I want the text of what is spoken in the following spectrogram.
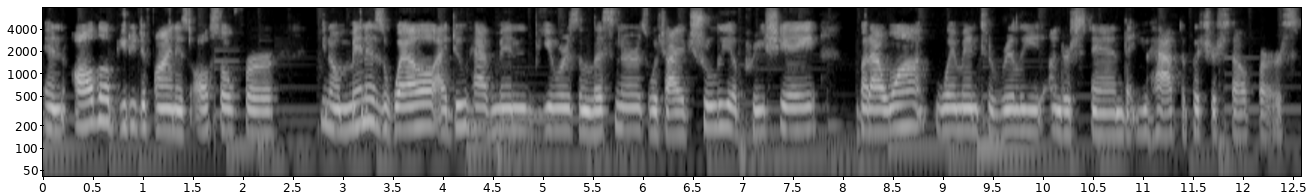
And although Beauty Defined is also for, you know, men as well, I do have men viewers and listeners, which I truly appreciate. But I want women to really understand that you have to put yourself first.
